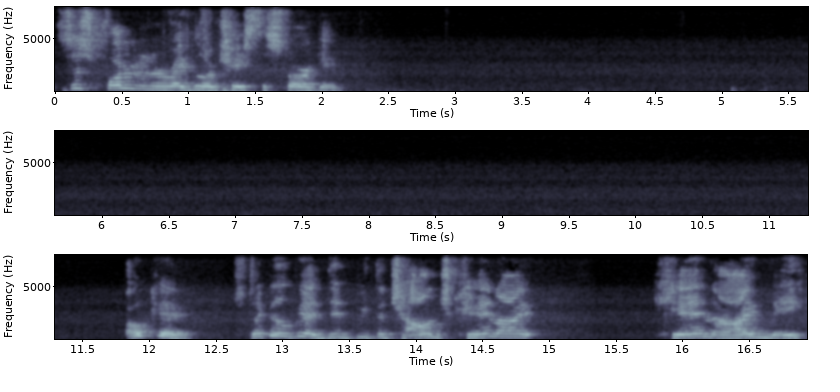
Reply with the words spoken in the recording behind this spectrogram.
It's just funner than a regular Chase the Star game. Okay. So technically I did beat the challenge. Can I can I make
